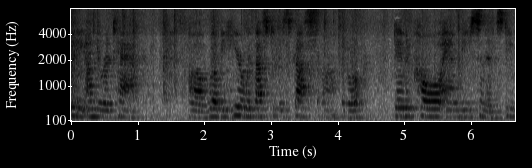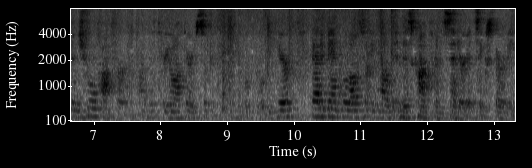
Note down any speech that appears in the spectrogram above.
City Under Attack, uh, will be here with us to discuss uh, the book. David Cole, Ann Beeson, and Stephen Schulhofer are the three authors of the book who will be here. That event will also be held in this conference center at 6:30.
